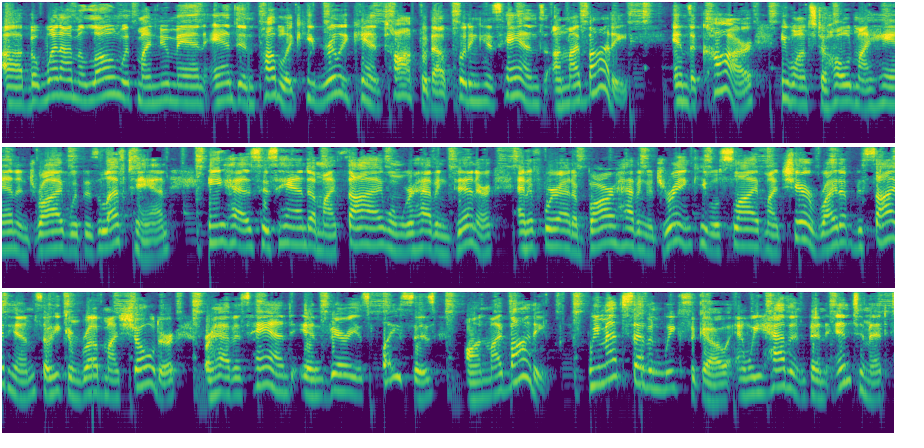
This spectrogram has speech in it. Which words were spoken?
Uh, but when I'm alone with my new man and in public, he really can't talk without putting his hands on my body in the car, he wants to hold my hand and drive with his left hand. He has his hand on my thigh when we're having dinner. And if we're at a bar having a drink, he will slide my chair right up beside him so he can rub my shoulder or have his hand in various places on my body. We met seven weeks ago and we haven't been intimate,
